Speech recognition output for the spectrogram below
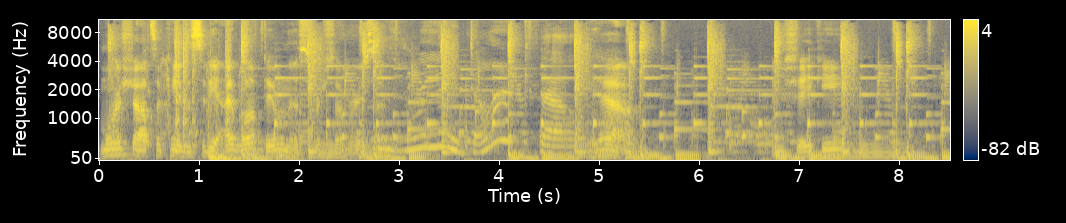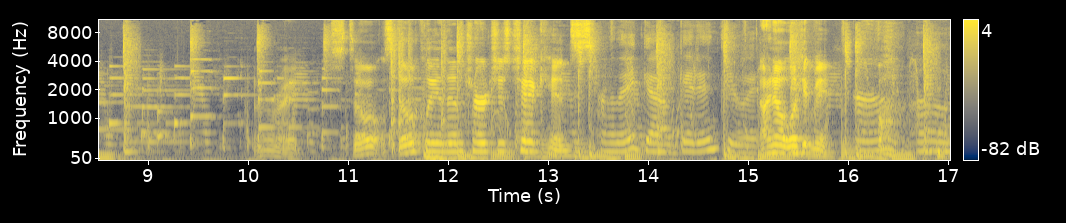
More shots of Kansas City. I love doing this for some reason. It's really dark though. Yeah. Shaky. Alright. Still still cleaning them church's chickens. Oh, there you go. Get into it. I know, look at me. Oh, oh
